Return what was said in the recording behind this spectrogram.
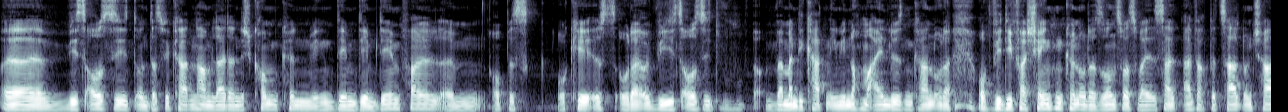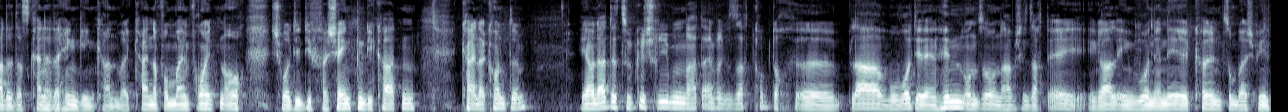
äh, wie es aussieht und dass wir Karten haben leider nicht kommen können wegen dem, dem, dem Fall, ähm, ob es okay ist oder wie es aussieht, wenn man die Karten irgendwie nochmal einlösen kann oder ob wir die verschenken können oder sonst was, weil es halt einfach bezahlt und schade, dass keiner da hingehen kann, weil keiner von meinen Freunden auch, ich wollte die verschenken, die Karten, keiner konnte. Ja, und er hat dazu geschrieben, hat einfach gesagt, kommt doch, äh, bla, wo wollt ihr denn hin und so. Und da habe ich gesagt, ey, egal, irgendwo in der Nähe, Köln zum Beispiel.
